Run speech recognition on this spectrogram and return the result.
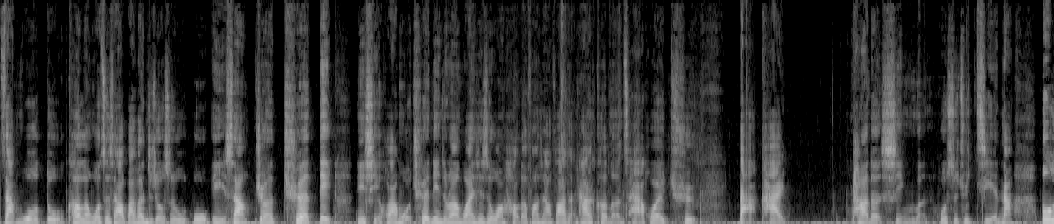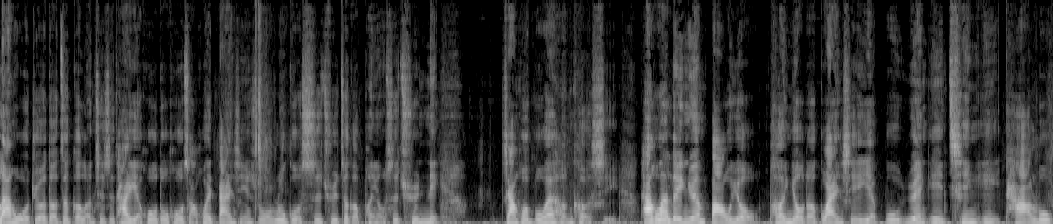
掌握度可能我至少百分之九十五以上，觉得确定你喜欢我，确定这段关系是往好的方向发展，他可能才会去打开他的心门，或是去接纳。不然，我觉得这个人其实他也或多或少会担心说，如果失去这个朋友，失去你，这样会不会很可惜？他会宁愿保有朋友的关系，也不愿意轻易踏入。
